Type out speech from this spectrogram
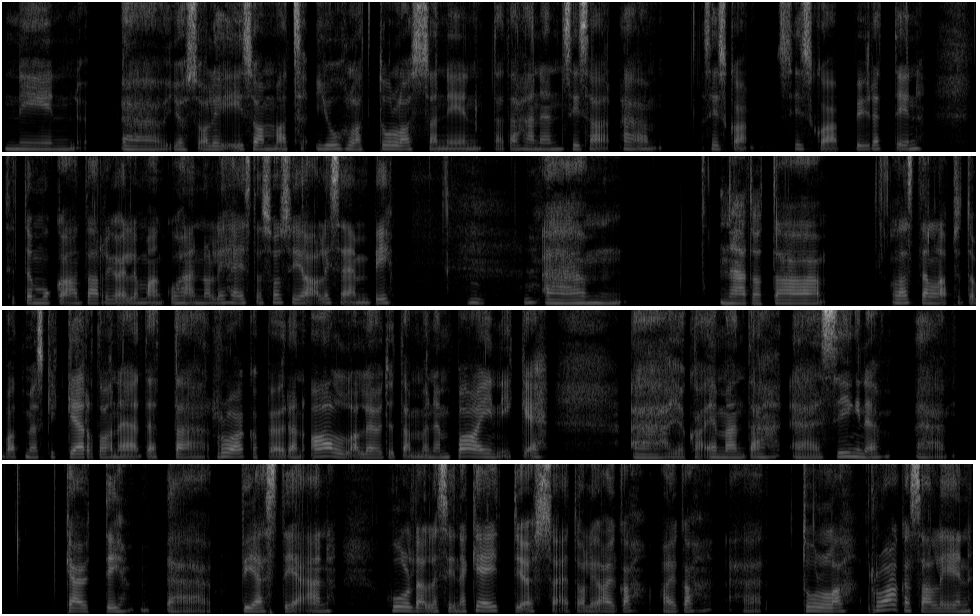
niin äh, jos oli isommat juhlat tulossa, niin tätä hänen sisä, äh, sisko, siskoa pyydettiin sitten mukaan tarjoilemaan, kun hän oli heistä sosiaalisempi. Mm. Ähm, nämä tota, lastenlapset ovat myöskin kertoneet, että ruokapöydän alla löytyi tämmöinen painike, ää, joka emäntä ää, Signe ää, käytti ää, viestiään Huldalle siinä keittiössä, että oli aika, aika ää, tulla ruokasaliin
